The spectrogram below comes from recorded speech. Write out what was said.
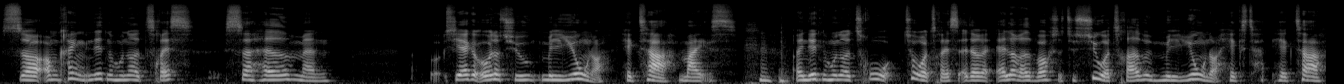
Så omkring 1960, så havde man cirka 28 millioner hektar majs. Og i 1962 er der allerede vokset til 37 millioner hektar-.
